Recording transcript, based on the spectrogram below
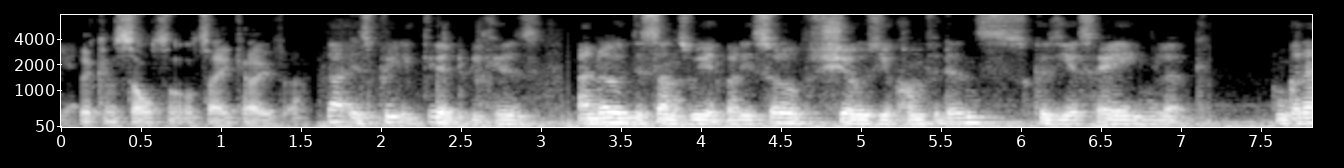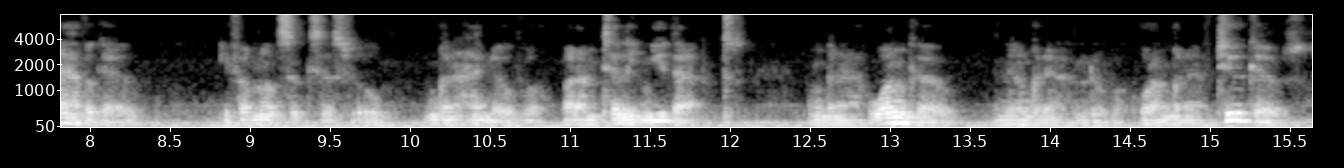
Yeah. the consultant will take over? That is pretty good because I know this sounds weird, but it sort of shows your confidence because you're saying, look, I'm going to have a go. If I'm not successful, I'm going to hand over. But I'm telling you that I'm going to have one go and then I'm going to hand over, or I'm going to have two goes,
